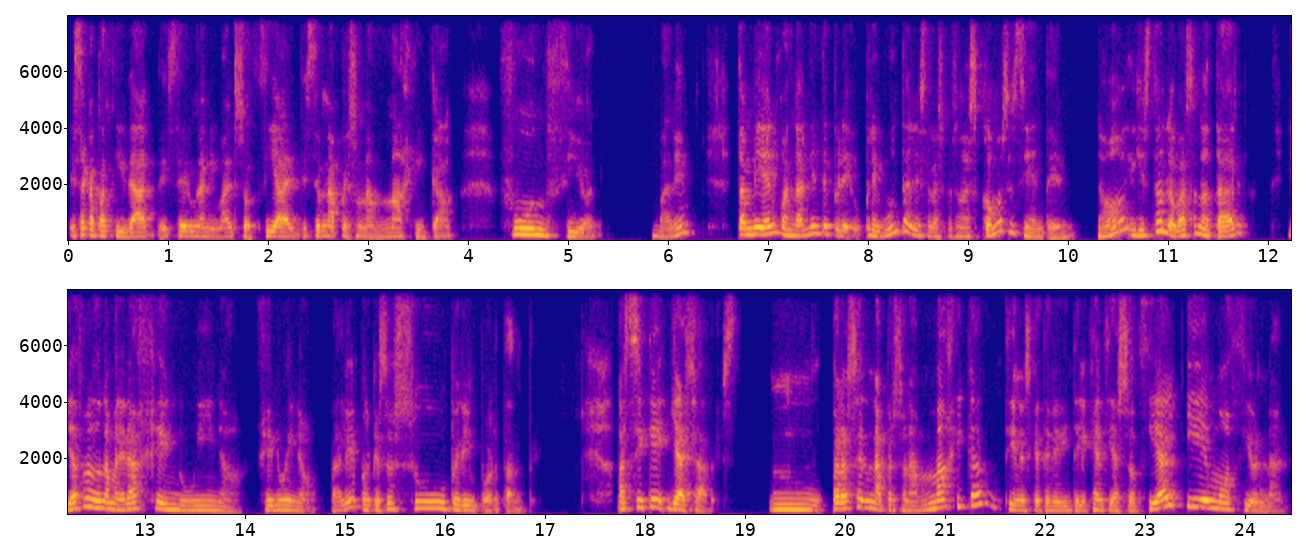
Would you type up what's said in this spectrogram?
esa capacidad de ser un animal social, de ser una persona mágica, funcione, ¿vale? También cuando alguien te pre pregúntales a las personas cómo se sienten, ¿no? Y esto lo vas a notar y hazlo de una manera genuina, genuino, ¿vale? Porque eso es súper importante. Así que ya sabes, mm, para ser una persona mágica tienes que tener inteligencia social y emocional.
